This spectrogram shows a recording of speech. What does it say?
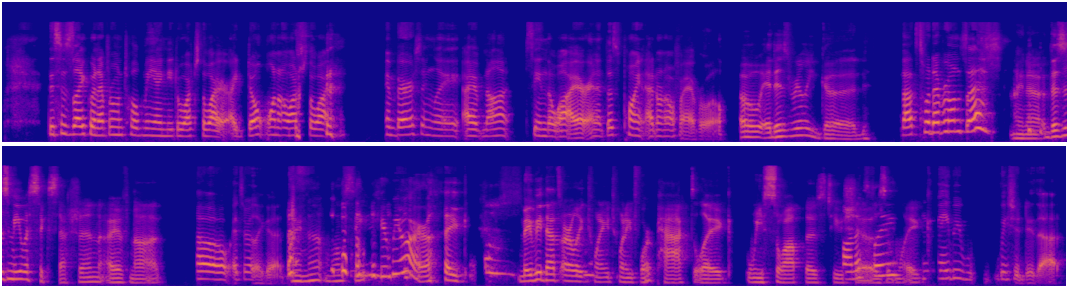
this is like when everyone told me I need to watch The Wire. I don't want to watch The Wire. Embarrassingly, I have not seen The Wire, and at this point, I don't know if I ever will. Oh, it is really good. That's what everyone says. I know. This is me with Succession. I have not Oh, it's really good. I know. Well, see, here we are. Like, maybe that's our like 2024 pact. Like, we swap those two Honestly, shows and like maybe we should do that.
